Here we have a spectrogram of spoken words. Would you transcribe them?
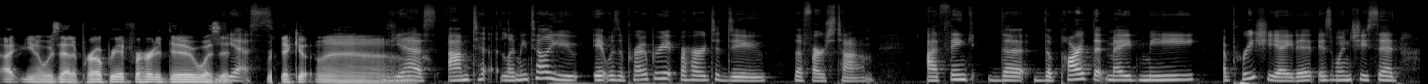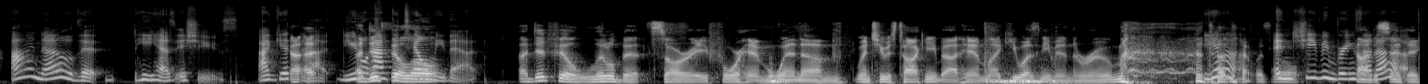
I, you know, was that appropriate for her to do? Was it yes. ridiculous? Uh, yes, I'm. T- let me tell you, it was appropriate for her to do the first time. I think the the part that made me appreciate it is when she said, "I know that he has issues. I get that. I, you don't have to tell little, me that." I did feel a little bit sorry for him when um when she was talking about him like he wasn't even in the room. yeah. and she even brings that up.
